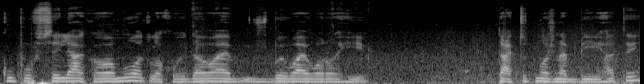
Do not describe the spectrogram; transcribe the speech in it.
купу всілякого мотлоху і давай вбивай ворогів. Так, тут можна бігати.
